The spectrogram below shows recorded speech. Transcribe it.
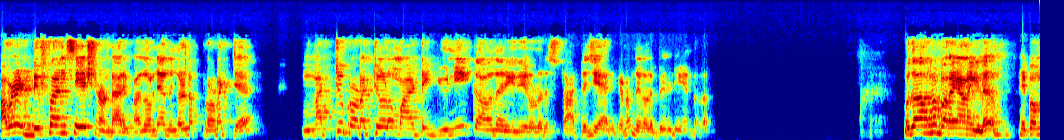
അവിടെ ഡിഫറൻസിയേഷൻ ഉണ്ടായിരിക്കും എന്ന് പറഞ്ഞാൽ നിങ്ങളുടെ പ്രൊഡക്റ്റ് മറ്റു പ്രൊഡക്റ്റുകളുമായിട്ട് യുണീക്ക് ആവുന്ന രീതിയിലുള്ള ഒരു സ്ട്രാറ്റജി ആയിരിക്കണം നിങ്ങൾ ബിൽഡ് ചെയ്യേണ്ടത്. ഉദാഹരണം പറയുകയാണെങ്കിൽ ഇപ്പം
